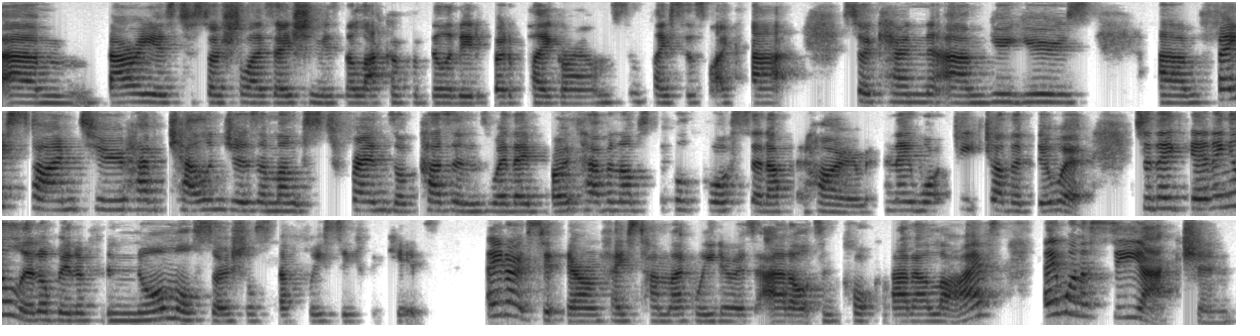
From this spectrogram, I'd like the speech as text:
um, barriers to socialization is the lack of ability to go to playgrounds and places like that. So, can um, you use um, FaceTime to have challenges amongst friends or cousins where they both have an obstacle course set up at home and they watch each other do it? So, they're getting a little bit of the normal social stuff we see for kids. They don't sit there on FaceTime like we do as adults and talk about our lives. They want to see action.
